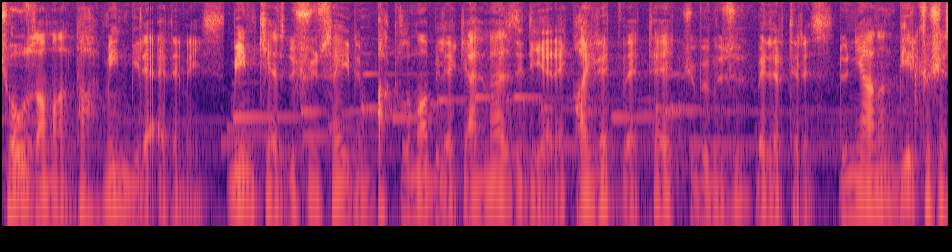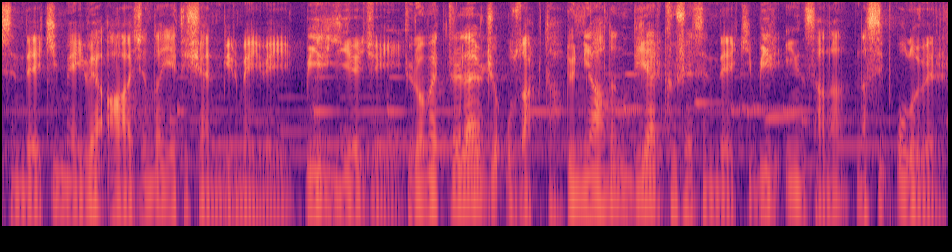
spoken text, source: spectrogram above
çoğu zaman tahmin bile edemeyiz. Bin kez düşünseydim aklıma bile gelmezdi diyerek hayret ve teeccübümüzü belirtiriz. Dünyanın bir köşesindeki meyve ağacında yetişen bir meyveyi, bir yiyeceği kilometrelerce uzakta dünyanın diğer köşesindeki bir insana nasip oluverir.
